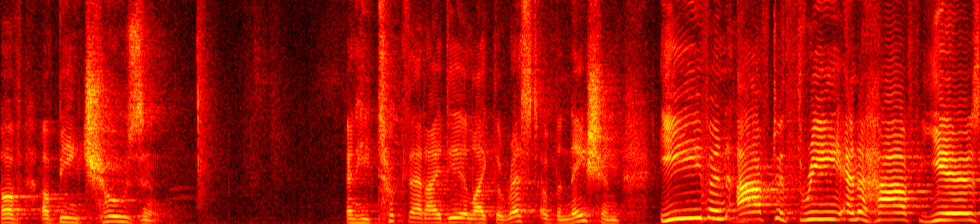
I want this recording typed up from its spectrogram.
of, of being chosen. And he took that idea, like the rest of the nation, even after three and a half years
